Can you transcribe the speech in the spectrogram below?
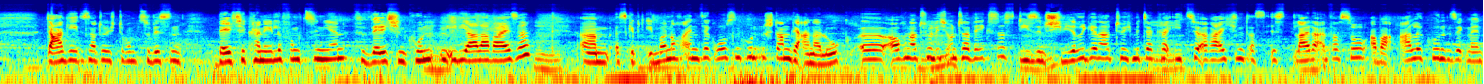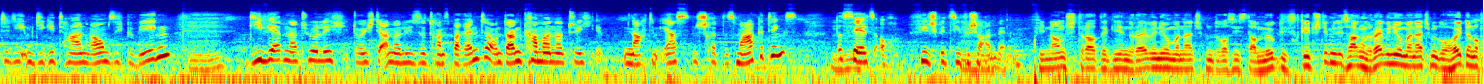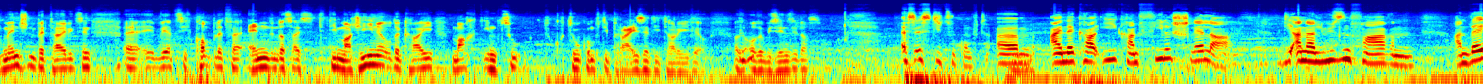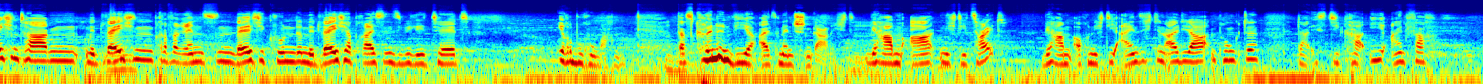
Da geht es natürlich darum zu wissen, welche Kanäle funktionieren, für welchen Kunden mhm. idealerweise. Mhm. Ähm, es gibt immer noch einen sehr großen Kundenstamm, der analog äh, auch natürlich mhm. unterwegs ist. Die sind schwieriger natürlich mit der KI mhm. zu erreichen, das ist leider einfach so. Aber alle Kundensegmente, die im digitalen Raum sich bewegen, mhm die werden natürlich durch die Analyse transparenter und dann kann man natürlich nach dem ersten Schritt des Marketings das mhm. Sales auch viel spezifischer mhm. anwenden. Finanzstrategien, Revenue Management, was ist da möglich? Es gibt Stimmen, die sagen, Revenue Management, wo heute noch Menschen beteiligt sind, äh, wird sich komplett verändern. Das heißt, die Maschine oder KI macht in zu Zukunft, die Preise, die Tarife. Also, oder wie sehen Sie das? Es ist die Zukunft. Ähm, eine KI kann viel schneller die Analysen fahren, an welchen Tagen, mit welchen Präferenzen, welche Kunde, mit welcher Preissensibilität ihre Buchung machen. Das können wir als Menschen gar nicht. Wir haben A, nicht die Zeit, wir haben auch nicht die Einsicht in all die Datenpunkte. Da ist die KI einfach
